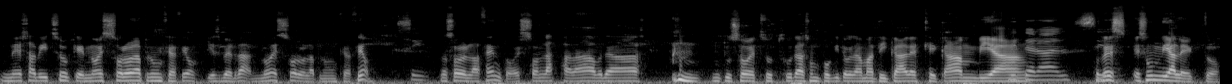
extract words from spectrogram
Nes ha dicho que no es solo la pronunciación, y es verdad, no es solo la pronunciación. Sí. No solo el acento, son las palabras, incluso estructuras un poquito gramaticales que cambian. Literal, sí. Entonces, es un dialecto,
